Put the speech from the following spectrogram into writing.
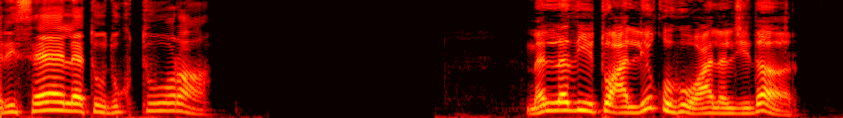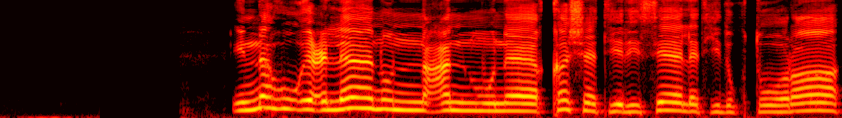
رسالة دكتوراه ما الذي تعلقه على الجدار؟ إنه إعلان عن مناقشة رسالة دكتوراه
